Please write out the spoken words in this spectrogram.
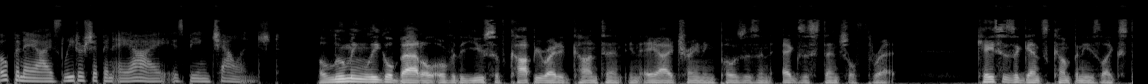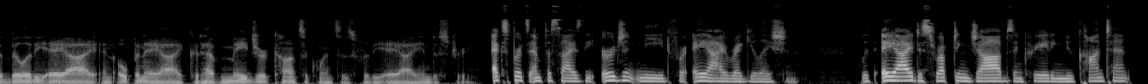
OpenAI's leadership in AI is being challenged. A looming legal battle over the use of copyrighted content in AI training poses an existential threat. Cases against companies like Stability AI and OpenAI could have major consequences for the AI industry. Experts emphasize the urgent need for AI regulation. With AI disrupting jobs and creating new content,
